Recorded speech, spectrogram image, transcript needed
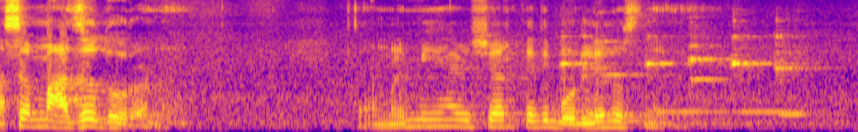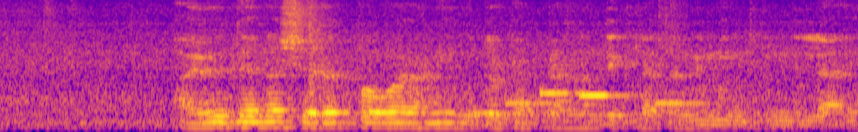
असं माझं धोरण आहे. त्यामुळे मी या विषयावर कधी बोललेलोच नाही. अयोध्येला शरद पवार आणि उद्धव ठाकरेंना देखील आता निमंत्रण दिलं आहे.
